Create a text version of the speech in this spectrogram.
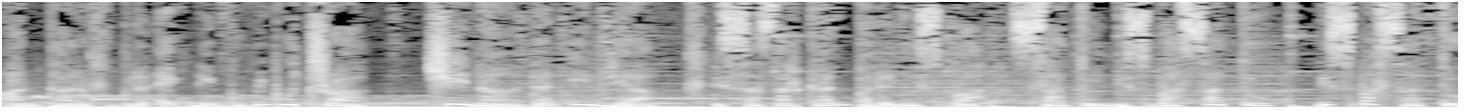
antara kumpulan etnik Bumi Putra, China dan India disasarkan pada nisbah 1 nisbah 1 nisbah 1.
